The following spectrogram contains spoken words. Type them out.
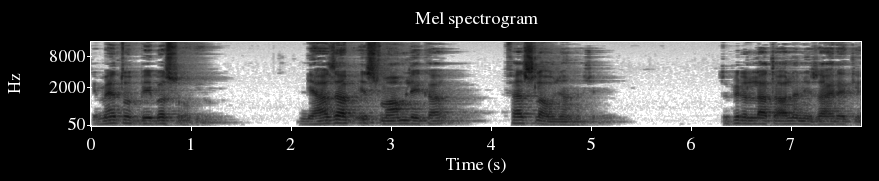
کہ میں تو بے بس ہو گیا لہٰذا اب اس معاملے کا فیصلہ ہو جانا چاہیے۔ تو پھر اللہ تعالیٰ نے ظاہر ہے کہ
